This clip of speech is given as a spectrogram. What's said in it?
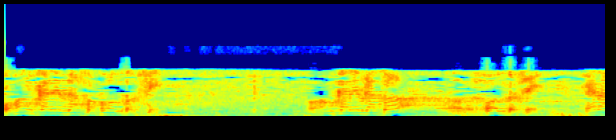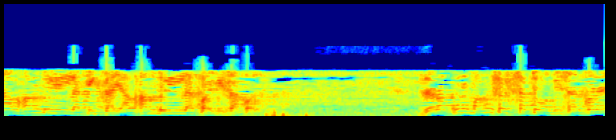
অহংকারের। গাছ ফল ধরছে। অহংকারের গাছ ফল ধরছে এরা আলহামদুলিল্লাহ ঠিক নাই আলহামদুলিল্লাহ কয় মিশা করে যারা কোনো মানুষের সাথে অবিচার করে,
